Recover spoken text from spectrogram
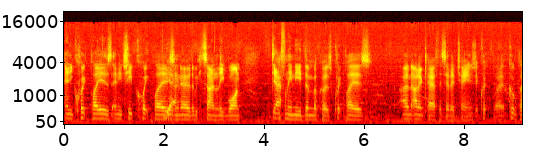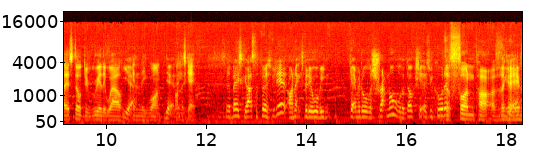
Any quick players, any cheap quick players, Yeah. you know, that we can sign in League One. Definitely need them because quick players, and I don't care if they say they've changed it, quick, quick players still do really well Yeah. in League One Yeah, on this game. So basically, that's the first video. Our next video will be getting rid of all the shrapnel, all the dog shit as we called The it, The fun part of the game.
